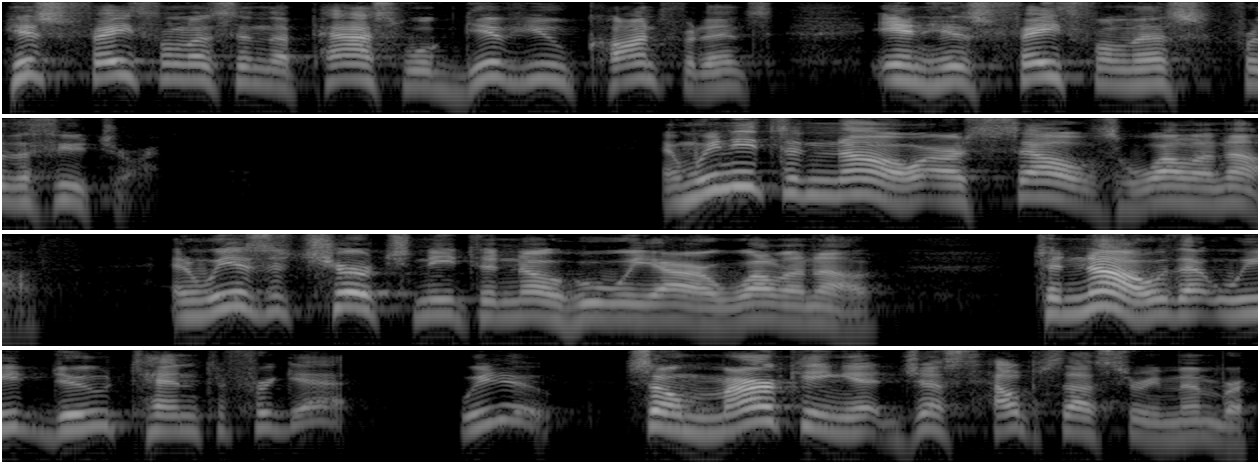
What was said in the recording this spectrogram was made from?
His faithfulness in the past will give you confidence in His faithfulness for the future. And we need to know ourselves well enough, and we as a church need to know who we are well enough to know that we do tend to forget. We do. So, marking it just helps us remember.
